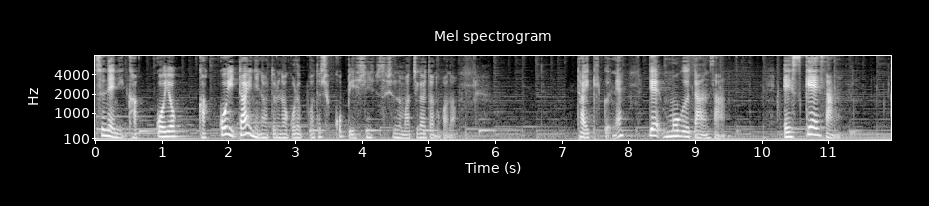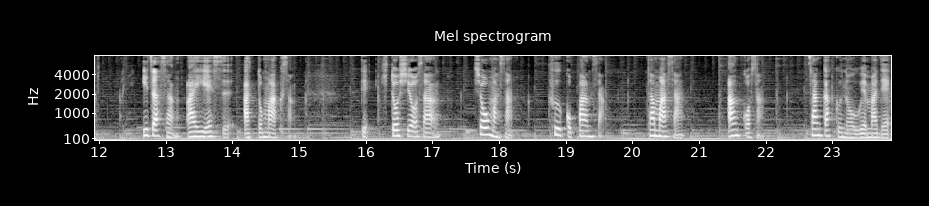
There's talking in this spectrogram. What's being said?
常にかっこよかっこいいタイになってるなこれ。私コピーするの間違えたのかな。大輝くんね。でモグタンさん。SK さん。いざさん IS アットマークさん。でひとしおさん。しょうまさん。ふうこパンさん。たまさん。あんこさん。三角の上まで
